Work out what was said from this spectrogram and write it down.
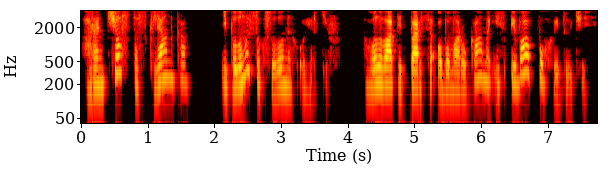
Гранчаста склянка і полумисок солоних огірків. Голова підперся обома руками і співав, похитуючись.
